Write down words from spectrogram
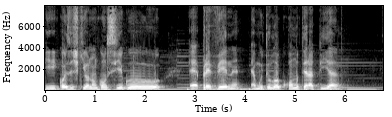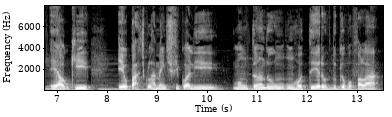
e coisas que eu não consigo é, prever, né? É muito louco como terapia é algo que eu particularmente fico ali montando um, um roteiro do que eu vou falar,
